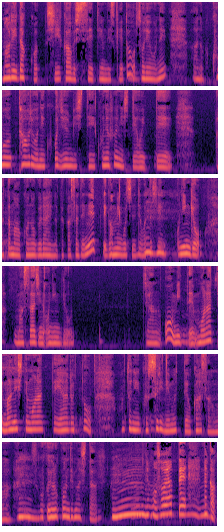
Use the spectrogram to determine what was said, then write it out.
丸い抱っこ C カーブ姿勢っていうんですけど、それをねあのこうタオルをねここ準備してこんな風にしておいて頭をこのぐらいの高さでねって画面越しでね私、お人形マッサージのお人形ちゃんを見てもらって真似してもらってやると本当にぐっすり眠ってお母さんはうん。すごく喜んでました。うん、でもそうやって、なんか、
